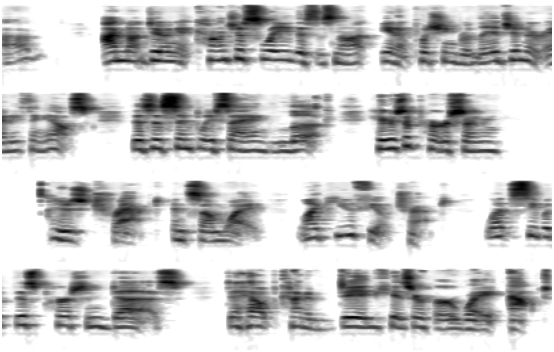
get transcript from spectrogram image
Uh, I'm not doing it consciously. This is not, you know, pushing religion or anything else. This is simply saying, look, here's a person who's trapped in some way, like you feel trapped. Let's see what this person does to help kind of dig his or her way out.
